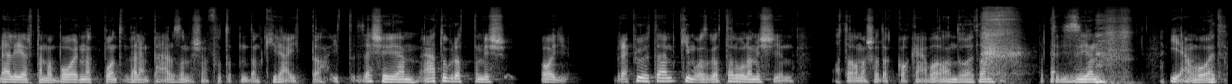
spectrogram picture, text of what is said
elértem a bornak, pont velem párhuzamosan futott, mondom, király itt, a, itt az esélyem, átugrottam, és ahogy repültem, kimozgott alólam, és ilyen hatalmas adag kakába landoltam. Tehát ez ilyen, ilyen volt.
